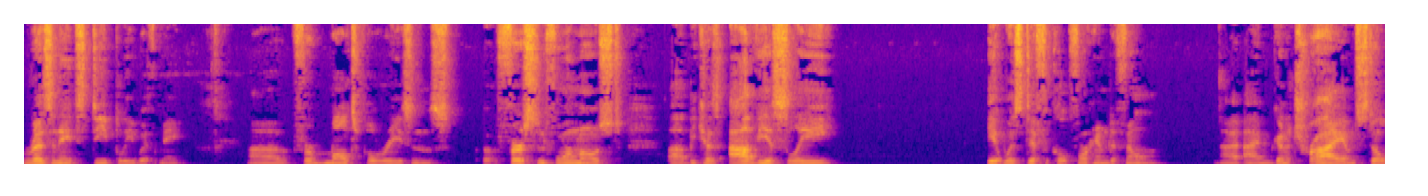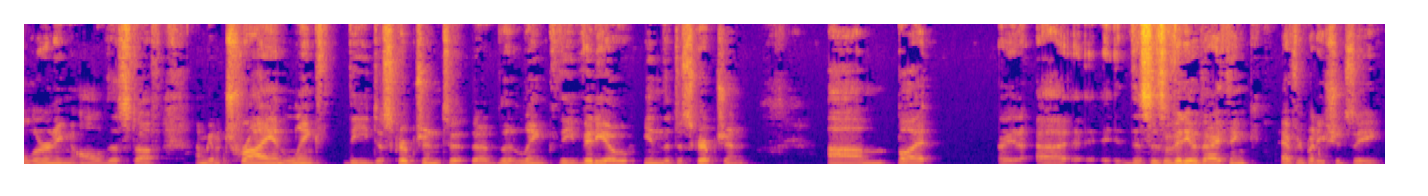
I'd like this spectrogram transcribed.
resonates deeply with me uh, for multiple reasons. First and foremost, uh, because obviously it was difficult for him to film. I, am going to try, I'm still learning all of this stuff. I'm going to try and link the description to the, the link the video in the description. Um, but uh, this is a video that I think everybody should see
